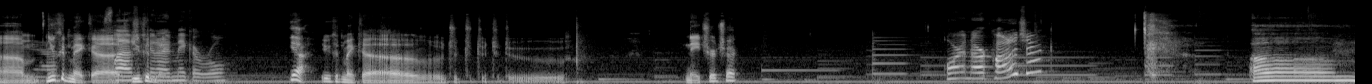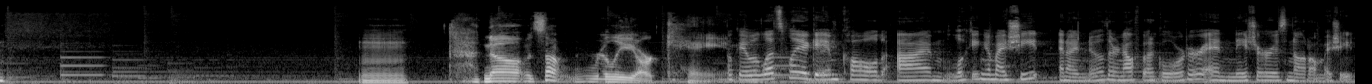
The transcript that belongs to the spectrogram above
Um, Yeah. you could make a. Flash, you could, can I make a roll? yeah, you could make a nature check. Or an arcana check? Um. Hmm. No, it's not really arcane. Okay, well, let's play a game called I'm looking at my sheet and I know they're in alphabetical order and nature is not on my sheet.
